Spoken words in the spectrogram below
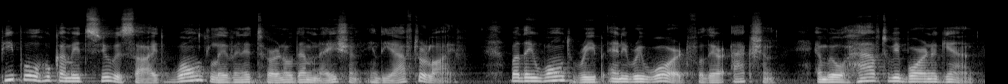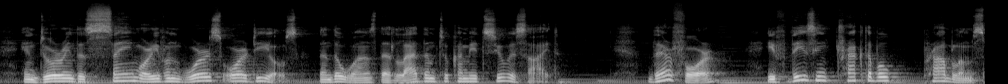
People who commit suicide won't live in eternal damnation in the afterlife, but they won't reap any reward for their action and will have to be born again, enduring the same or even worse ordeals than the ones that led them to commit suicide. Therefore, if these intractable problems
